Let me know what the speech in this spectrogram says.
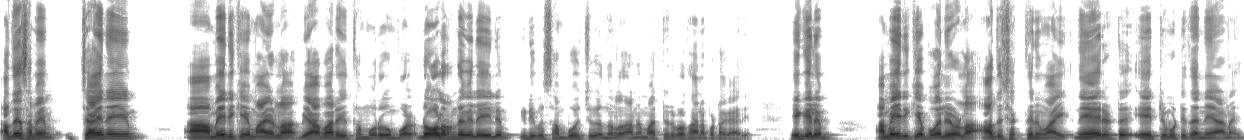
അതേസമയം ചൈനയും അമേരിക്കയുമായുള്ള വ്യാപാര യുദ്ധം മുറുകുമ്പോൾ ഡോളറിന്റെ വിലയിലും ഇടിവ് സംഭവിച്ചു എന്നുള്ളതാണ് മറ്റൊരു പ്രധാനപ്പെട്ട കാര്യം. എങ്കിലും അമേരിക്ക പോലെയുള്ള അതിശക്തനുമായി നേരിട്ട് ഏറ്റുമുട്ടി തന്നെയാണ്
